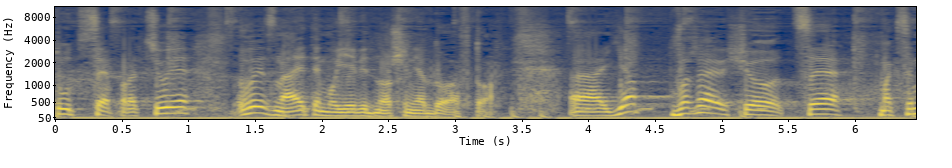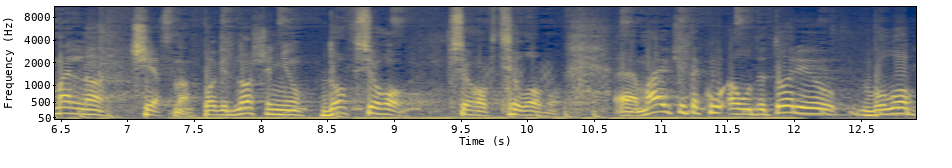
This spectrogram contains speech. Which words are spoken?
тут все працює. Ви знаєте моє відношення до авто. Е, Я вважаю, що це максимально чесно по відношенню до всього, всього в цілому. Е, Маючи таку аудиторію, було б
